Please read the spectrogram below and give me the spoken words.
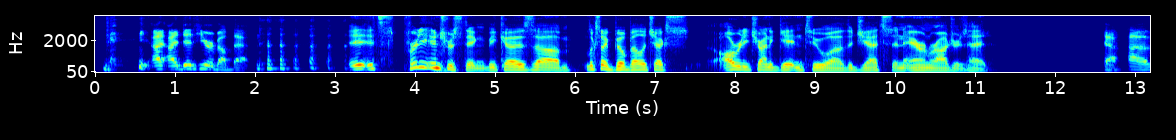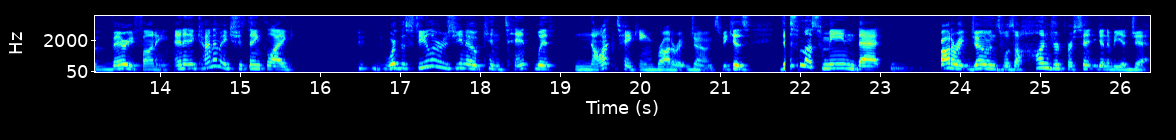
I, I did hear about that. it's pretty interesting because um, looks like Bill Belichick's already trying to get into uh, the Jets and Aaron Rodgers' head. Yeah, uh, very funny, and it kind of makes you think like, were the Steelers, you know, content with not taking Broderick Jones because this must mean that Broderick Jones was 100% going to be a Jet.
